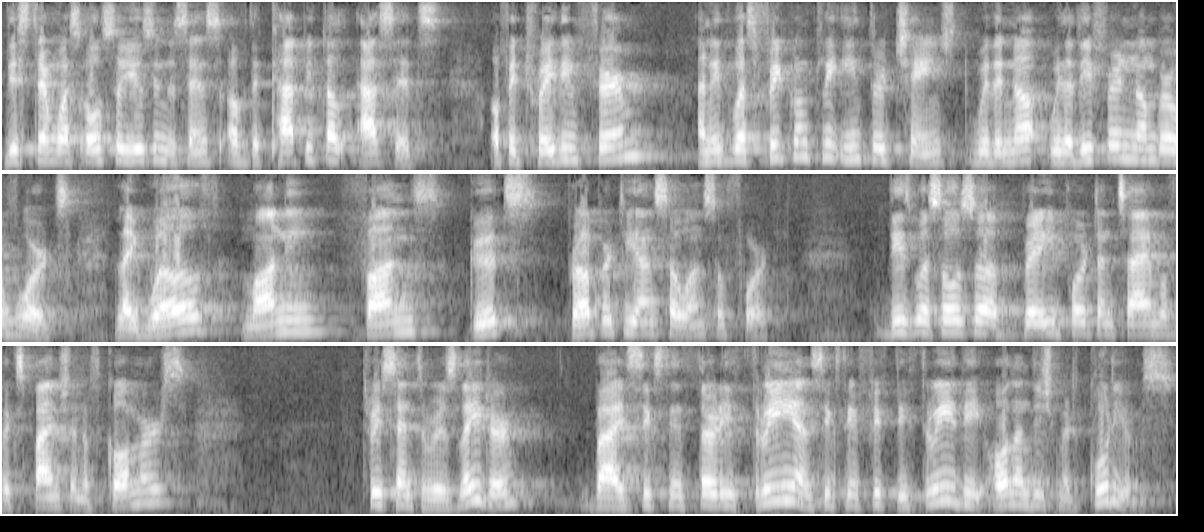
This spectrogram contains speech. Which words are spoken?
this term was also used in the sense of the capital assets of a trading firm, and it was frequently interchanged with a, no, with a different number of words, like wealth, money, funds, goods, property, and so on and so forth. This was also a very important time of expansion of commerce. Three centuries later, by 1633 and 1653, the Hollandisch Mercurius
